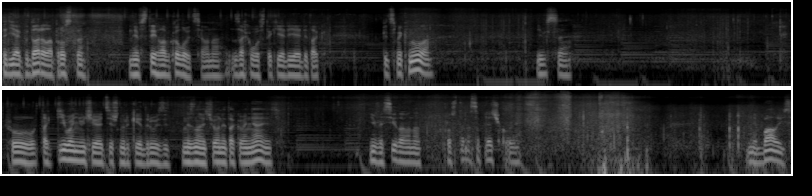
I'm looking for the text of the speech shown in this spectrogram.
тоді як вдарила, просто не встигла вколотися. Вона за хвостик єлі-єлі так підсмикнула. І все. Фу, такі вонючі ці шнурки, друзі. Не знаю, чого вони так воняють. І висіла вона просто на соплячкові. Не балуйся.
